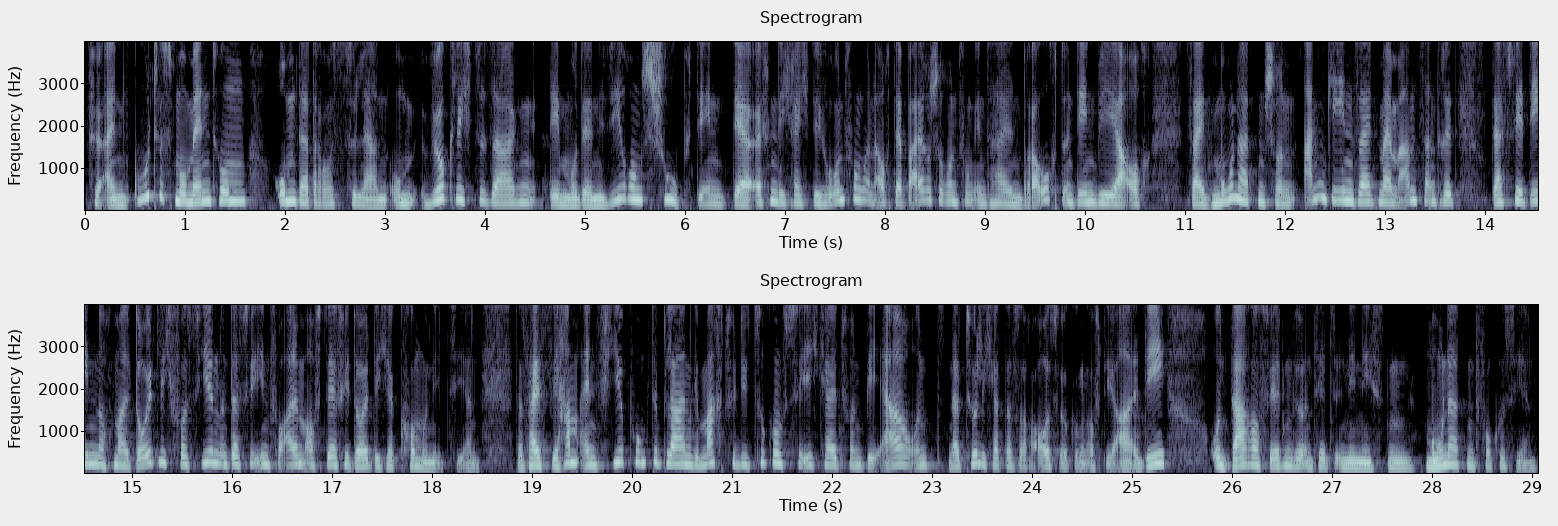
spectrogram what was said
für ein gutes Momentum, um daraus zu lernen, um wirklich zu sagen, dem Modernisierungsschub, den der öffentlich-rechtliche Rundfunk und auch der bayerische Rundfunk in Teilen braucht und den wir ja auch seit Monaten schon angehen, seit meinem Amtsantritt, dass wir den nochmal deutlich forcieren und dass wir ihn vor allem auch sehr viel deutlicher kommunizieren. Das heißt, wir haben einen Vier-Punkte-Plan gemacht für die Zukunftsfähigkeit von BR und natürlich hat das auch Auswirkungen auf die ARD. Und darauf werden wir uns jetzt in den nächsten Monaten fokussieren.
